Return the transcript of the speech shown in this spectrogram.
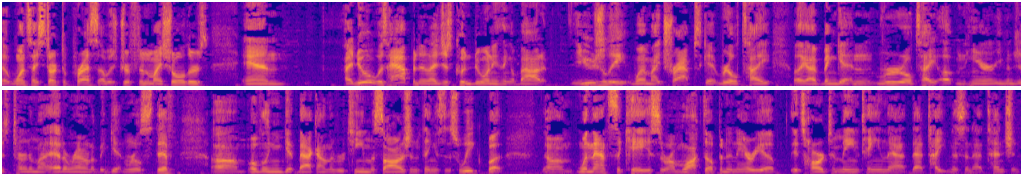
Uh, once I start to press, I was drifting to my shoulders, and I knew it was happening. I just couldn't do anything about it. Usually, when my traps get real tight, like I've been getting real tight up in here, even just turning my head around, I've been getting real stiff. Um, hopefully, I can get back on the routine massage and things this week, but um, when that's the case, or I'm locked up in an area, it's hard to maintain that that tightness and that tension.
